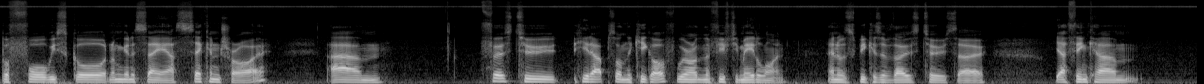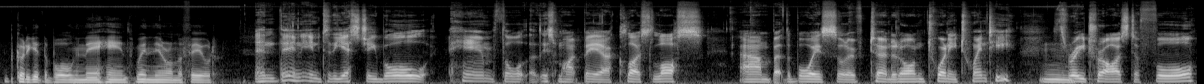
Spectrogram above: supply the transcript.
before we scored, I'm going to say our second try. Um, first two hit ups on the kickoff were on the 50 metre line, and it was because of those two. So, yeah, I think um, got to get the ball in their hands when they're on the field. And then into the SG ball, Ham thought that this might be a close loss, um, but the boys sort of turned it on 2020. Three tries to four.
